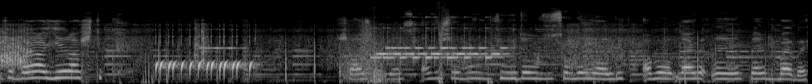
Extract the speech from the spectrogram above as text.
İşte bayağı yer açtık. Şarj biraz. Arkadaşlar bu iki videomuzun sonuna geldik. Ama like atmayı unutmayın. Bay bay.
